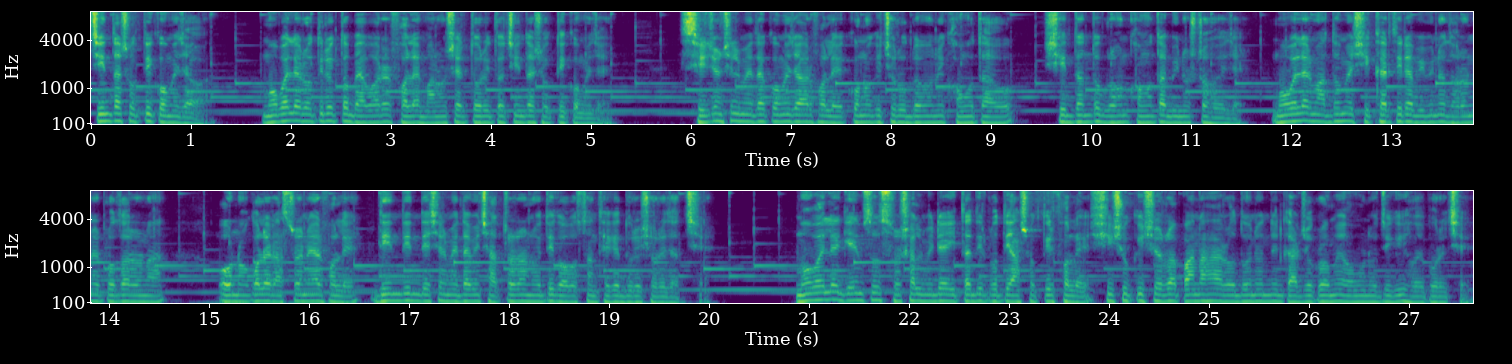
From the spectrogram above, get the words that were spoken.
চিন্তা শক্তি কমে যাওয়া। মোবাইলের অতিরিক্ত ব্যবহারের ফলে মানুষের তরিত চিন্তা শক্তি কমে যায়। সৃজনশীল মেধা কমে যাওয়ার ফলে কোনো কিছুর উদ্ভাবনী ক্ষমতা ও সিদ্ধান্ত গ্রহণ ক্ষমতা বিনষ্ট হয়ে যায়। মোবাইলের মাধ্যমে শিক্ষার্থীরা বিভিন্ন ধরনের প্রতারণা ও নকলের আশ্রয় নেওয়ার ফলে দিন দিন দেশের মেধাবী ছাত্ররা নৈতিক অবস্থান থেকে দূরে সরে যাচ্ছে। মোবাইলে গেমস ও সোশ্যাল মিডিয়া ইত্যাদির প্রতি আসক্তির ফলে শিশু, কিশোররা পানাহার ও দৈনন্দিন কার্যক্রমে অমনোযোগী হয়ে পড়েছে।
